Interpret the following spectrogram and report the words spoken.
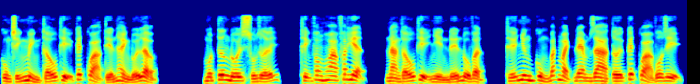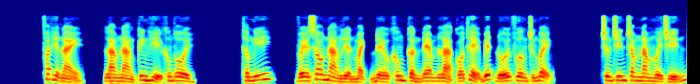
cùng chính mình thấu thị kết quả tiến hành đối lập. Một tương đối xuống dưới, Thịnh Phong Hoa phát hiện, nàng thấu thị nhìn đến đồ vật, thế nhưng cùng bắt mạch đem ra tới kết quả vô dị. Phát hiện này, làm nàng kinh hỉ không thôi. Thầm nghĩ, về sau nàng liền mạch đều không cần đem là có thể biết đối phương chứng bệnh. Chương 959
